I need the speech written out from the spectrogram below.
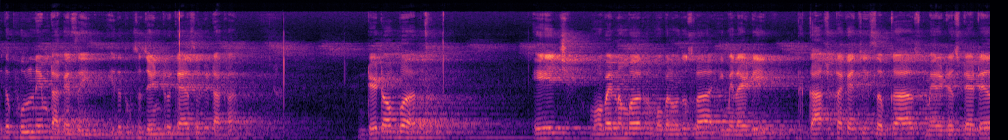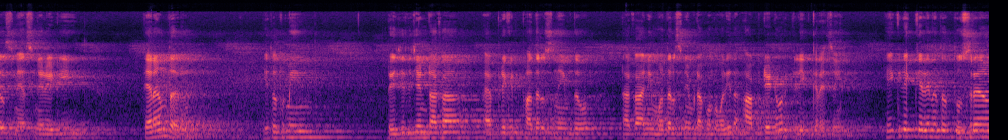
इथं फुल नेम टाकायचं आहे. इथं तुमचं जेंडर काय असेल ते टाका. Date of birth age mobile number मोबाईलमध्ये दुसरा ईमेल आय डी कास्ट टाकायची सबकास्ट मॅरिटल स्टॅटस नॅशनॅलिटी त्यानंतर इथं तुम्ही रेजिलिजन टाका ॲप्लिकेट फादर्स नेम दो टाका आणि मदर्स नेम टाकून तुम्हाला इथं अपडेटवर क्लिक करायचं आहे. हे क्लिक केल्यानंतर दुसरं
